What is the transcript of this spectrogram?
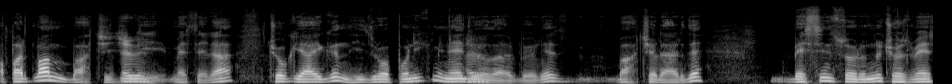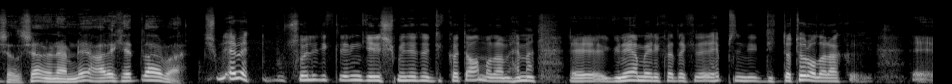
apartman bahçeciliği mesela çok yaygın hidroponik mi ne diyorlar böyle bahçelerde besin sorununu çözmeye çalışan önemli hareketler var. Şimdi evet bu söylediklerin gelişmeleri de dikkate almadan hemen e, Güney Amerika'dakileri hepsini diktatör olarak e,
